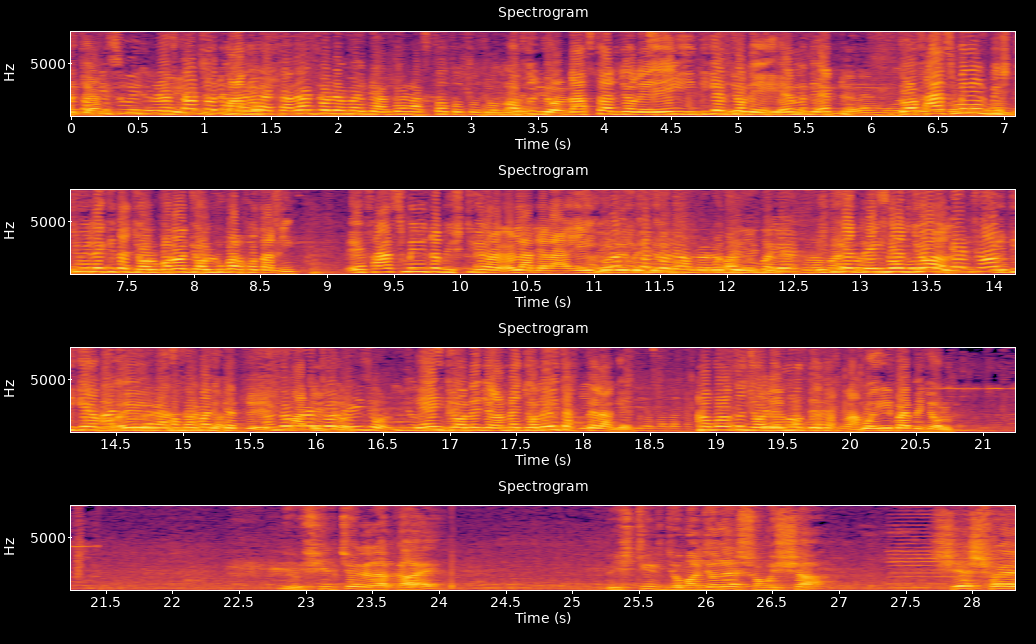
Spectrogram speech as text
থেকে মানুষ কালার জলে মাইবে আমরা রাস্তা তত জল কত জল রাস্তার জলে এই দিকের জলে এর মধ্যে একটু পাঁচ মিনিট বৃষ্টি হইলে কিতা জল করো জল ঢুকার কথা নেই। এই পাঁচ মিনিটও বৃষ্টি লাগে না এই ঘরের আমরা এদিকে ড্রেনের জল এদিকে। আমরা মাঠের জল, এই জলে আমরা জলেই থাকতে লাগে। অনবরত জলের মধ্যে থাকলাম। ওইভাবে জল। নিউ শিলচর এলাকায় বৃষ্টির জমা জলের সমস্যা শেষ হয়ে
